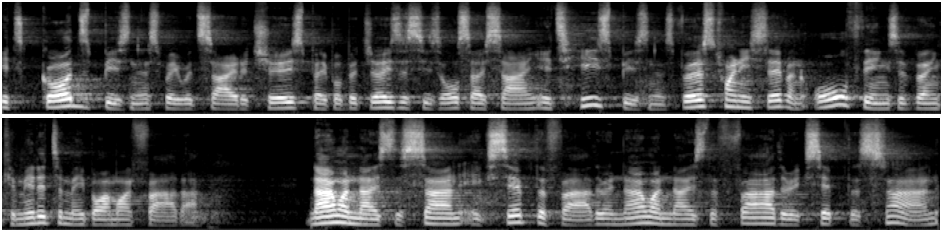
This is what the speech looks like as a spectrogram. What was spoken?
It's God's business, we would say, to choose people, but Jesus is also saying it's his business. Verse 27 All things have been committed to me by my Father. No one knows the Son except the Father, and no one knows the Father except the Son,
